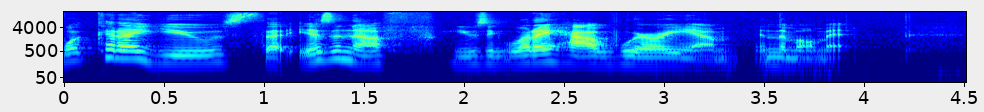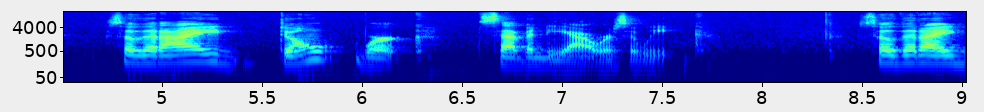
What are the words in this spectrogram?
What could I use that is enough using what I have where I am in the moment so that I don't work 70 hours a week? So that I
